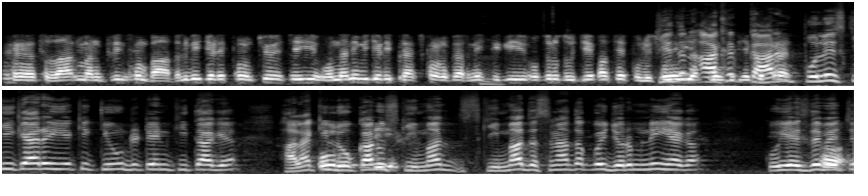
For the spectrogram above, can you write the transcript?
ਸਰਦਾਰ ਮੰਤਰੀ ਸਿੰਘ ਬਾਦਲ ਵੀ ਜਿਹੜੇ ਪਹੁੰਚੇ ਹੋਏ ਸੀ ਉਹਨਾਂ ਨੇ ਵੀ ਜਿਹੜੀ ਪ੍ਰੈਸ ਕਾਨਫਰੰਸ ਕਰਨੀ ਸੀਗੀ ਉਧਰ ਦੂਜੇ ਪਾਸੇ ਪੁਲਿਸ ਨੇ ਆਪਣੀ ਆਖਿਰ ਕਾਰਨ ਪੁਲਿਸ ਕੀ ਕਹਿ ਰਹੀ ਹੈ ਕਿ ਕਿਉਂ ਡਿਟੇਨ ਕੀਤਾ ਗਿਆ? ਹਾਲਾਂਕਿ ਲੋਕਾਂ ਨੂੰ ਸਕੀਮਾਂ ਸਕੀਮਾਂ ਦੱਸਣਾ ਤਾਂ ਕੋਈ ਜੁਰਮ ਨਹੀਂ ਹੈਗਾ। ਕੋਈ ਇਸ ਦੇ ਵਿੱਚ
